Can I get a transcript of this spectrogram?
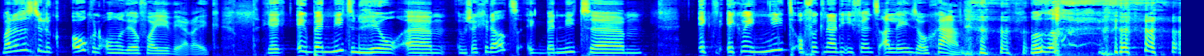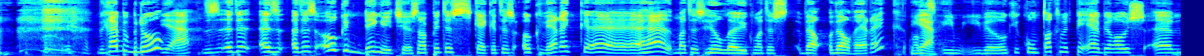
Maar dat is natuurlijk ook een onderdeel van je werk. Kijk, ik ben niet een heel, ehm, hoe zeg je dat? Ik ben niet, ehm, ik, ik weet niet of ik naar die events alleen zou gaan. Want, Begrijp je ik bedoel? Ja. Dus het, is, het is ook een dingetje, snap je? Is, kijk, het is ook werk, eh, hè, maar het is heel leuk, maar het is wel, wel werk. Want Ja. je, je wil ook je contact met PR-bureaus ehm,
